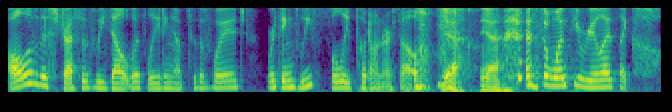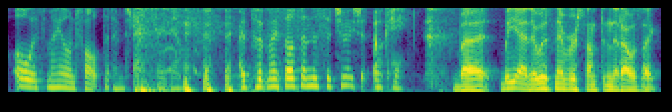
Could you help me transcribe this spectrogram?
all of the stresses we dealt with leading up to the voyage were things we fully put on ourselves. Yeah. Yeah. and so once you realize like, oh, it's my own fault that I'm stressed right now. I put myself in this situation. Okay. but but yeah, there was never something that I was like,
